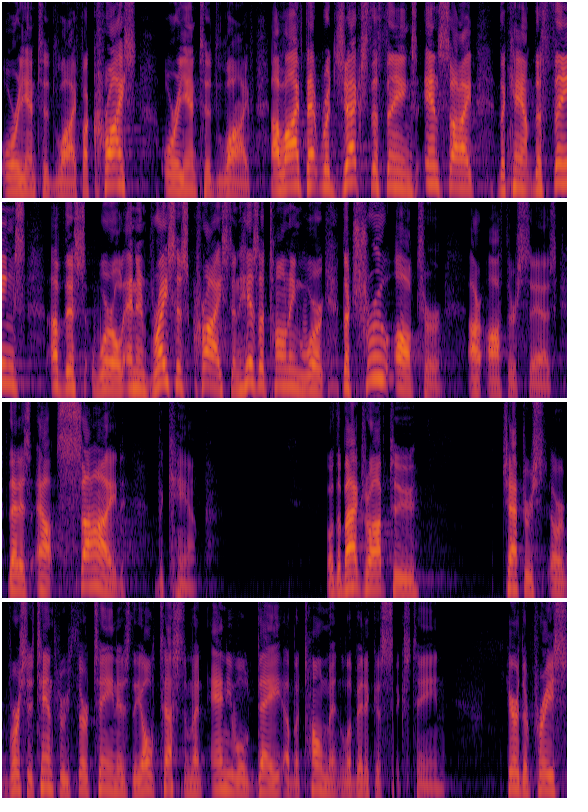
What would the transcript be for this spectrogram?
oriented life, a Christ oriented life, a life that rejects the things inside the camp, the things of this world, and embraces Christ and his atoning work, the true altar, our author says, that is outside the camp. Well, the backdrop to chapters or verses 10 through 13 is the Old Testament annual day of atonement Leviticus 16. Here the priests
